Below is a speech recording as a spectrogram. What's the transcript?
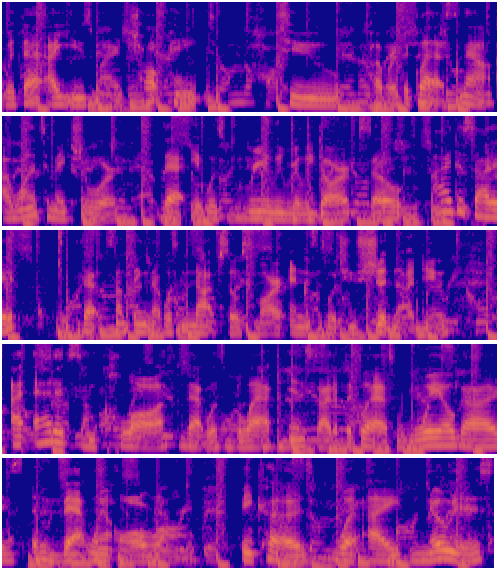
with that, I use my chalk paint to cover the glass. Now, I wanted to make sure that it was really, really dark. So I decided that something that was not so smart, and this is what you should not do. I added some cloth that was black inside of the glass. Well, guys, that went all wrong because what I noticed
